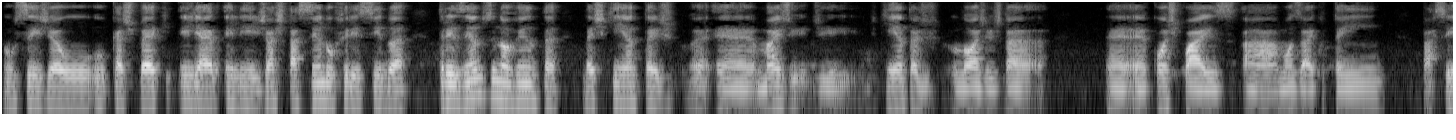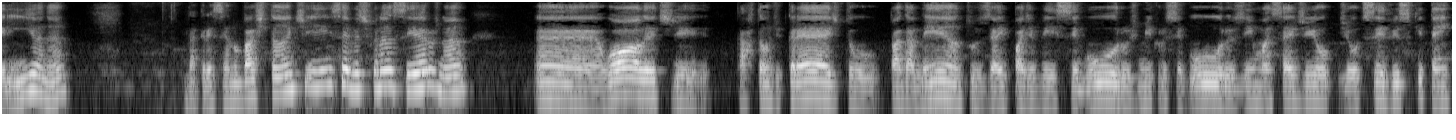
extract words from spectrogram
Ou seja, o, o cashback ele, é, ele já está sendo oferecido a 390 das 500 é, é, mais de, de 500 lojas da, é, é, com as quais a Mosaico tem parceria, né? Está crescendo bastante e serviços financeiros, né? É, wallet, cartão de crédito, pagamentos, aí pode vir seguros, microseguros e uma série de, de outros serviços que tem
